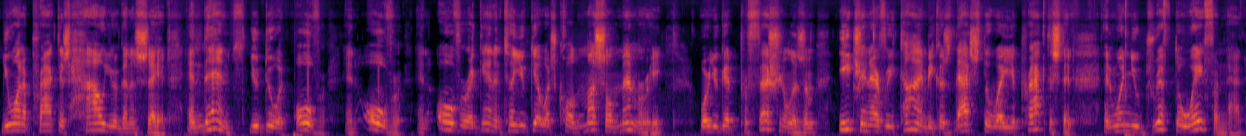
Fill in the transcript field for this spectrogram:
You want to practice how you're going to say it. And then you do it over and over and over again until you get what's called muscle memory or you get professionalism each and every time because that's the way you practiced it. And when you drift away from that,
